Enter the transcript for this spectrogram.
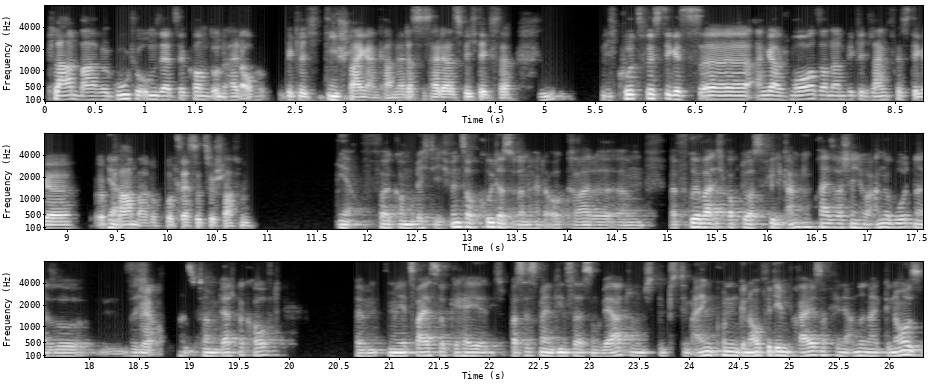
planbare, gute Umsätze kommt und halt auch wirklich die steigern kann. Ne? Das ist halt das Wichtigste. Mhm nicht kurzfristiges äh, Engagement, sondern wirklich langfristige, äh, planbare ja. Prozesse zu schaffen. Ja, vollkommen richtig. Ich finde es auch cool, dass du dann halt auch gerade, ähm, weil früher war, ich glaube, du hast viele Dumpingpreise wahrscheinlich auch angeboten, also sich ja. zu tollen Wert verkauft. Ähm, und jetzt weißt du, okay, hey, was ist meine Dienstleistung wert? Und du gibst dem einen Kunden genau für den Preis und für den anderen halt genauso.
